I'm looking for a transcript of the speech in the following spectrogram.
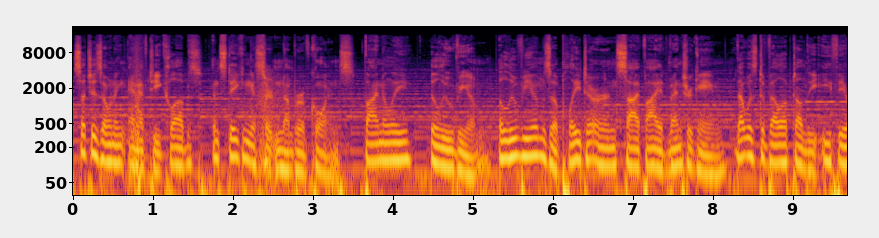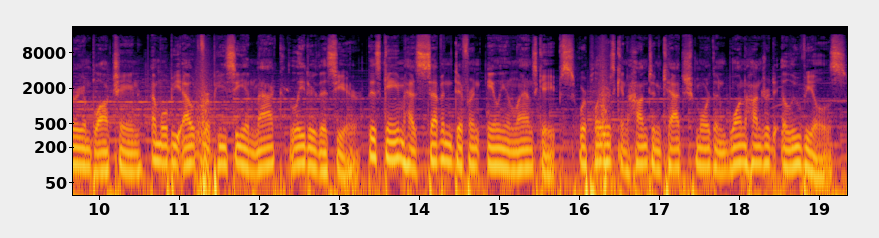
such as owning NFT clubs and staking a certain number of coins. Finally, Illuvium. Illuvium is a play-to-earn sci-fi adventure game that was developed on the Ethereum blockchain and will be out for PC and Mac later this year. This game has seven different alien landscapes where players can hunt and catch more than 100 Illuvials,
